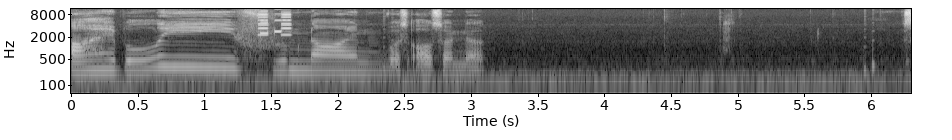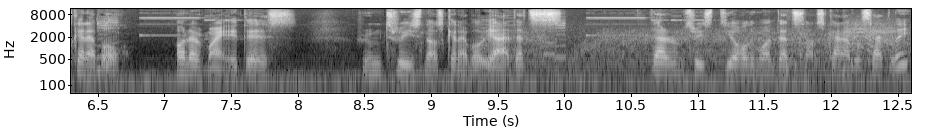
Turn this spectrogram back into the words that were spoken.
I believe room 9 was also not scannable. Oh, never mind, it is. Room 3 is not scannable. Yeah, that's... That room 3 is the only one that's not scannable, sadly.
